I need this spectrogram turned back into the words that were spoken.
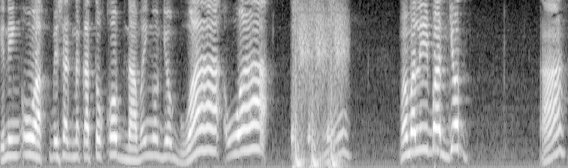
Kining uwak bisag nakatukob na moingon gyud wa wa. Hmm? Mamalibad gyud. Ha?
